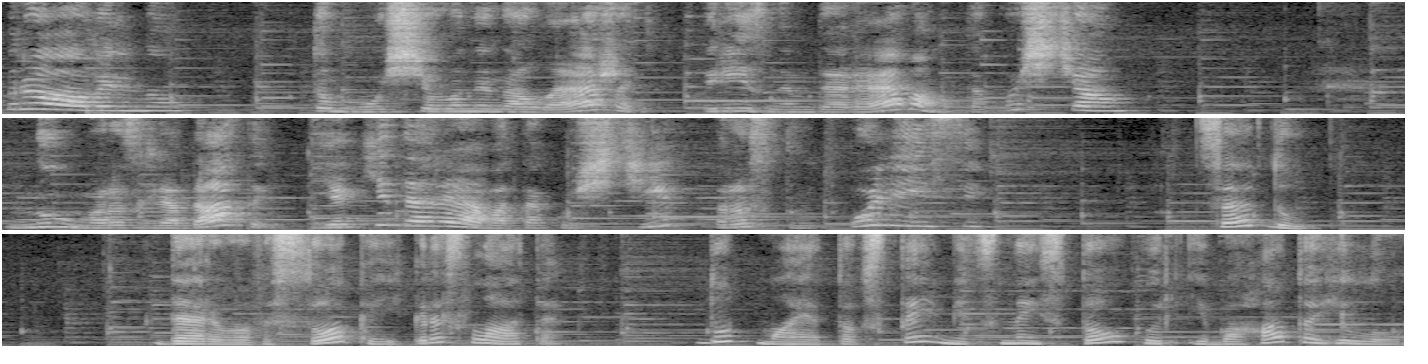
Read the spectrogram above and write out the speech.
Правильно, тому що вони належать різним деревам та кущам. Нумо розглядати, які дерева та кущі ростуть у лісі. Це дуб. Дерево високе і креслате. Дуб має товстий міцний стовбур і багато гілок.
